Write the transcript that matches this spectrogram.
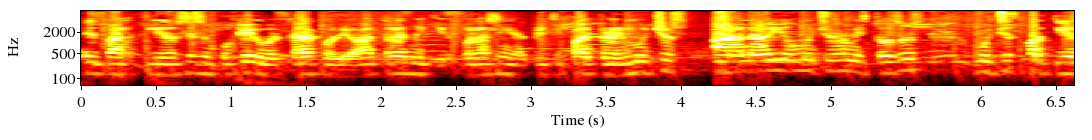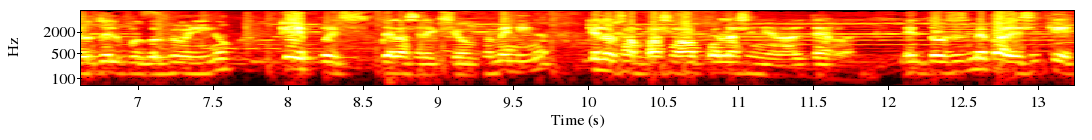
el partido se supo que Gol Caracol iba a transmitir por la señal principal, pero hay muchos, han habido muchos amistosos, muchos partidos del fútbol femenino que pues de la selección femenina que los han pasado por la señal alterna. Entonces me parece que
